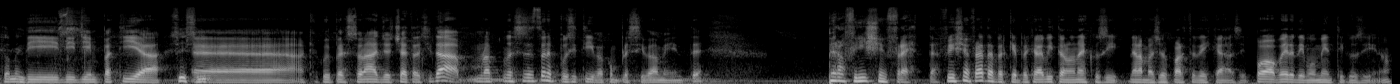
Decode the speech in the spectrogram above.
di, di, di, empatia sì, sì. Eh, anche con i personaggi eccetera, ti dà una, una, sensazione positiva complessivamente, però finisce in fretta, finisce in fretta perché? Perché la vita non è così nella maggior parte dei casi, può avere dei momenti così, no?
